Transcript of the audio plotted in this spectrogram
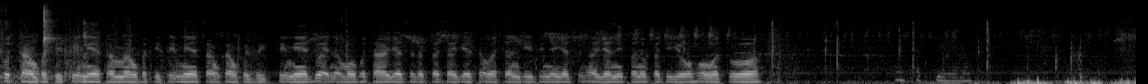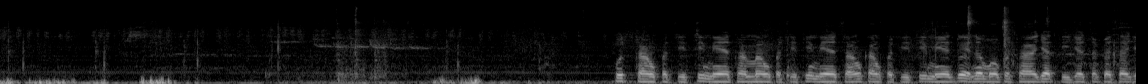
พุทธังปฏิทิเมธรรมังปฏิทิเมสังฆังปฏิทิเมด้วยนโมพุทธายะสักตายะสวัตตันติปิญญาสุนหายานิพพานปฏิโยโหตัว พุทธังปฏิทิเมธรรมังปฏิทิเมสังฆังปฏิทิเมด้วยนโมพุทธายติยะสกตาย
